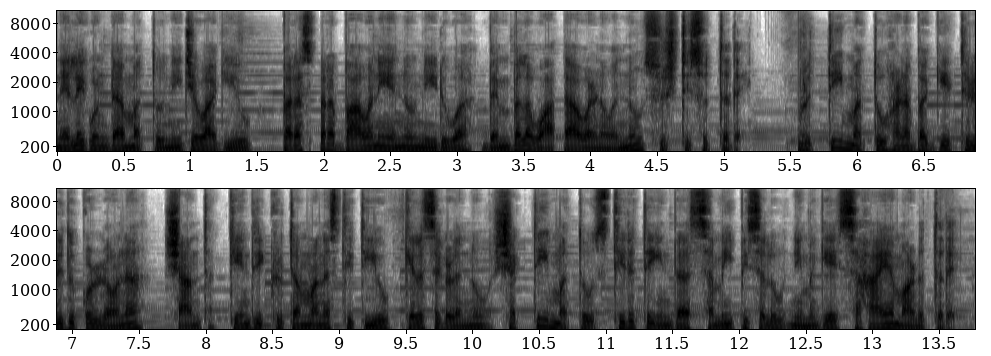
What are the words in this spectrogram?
ನೆಲೆಗೊಂಡ ಮತ್ತು ನಿಜವಾಗಿಯೂ ಪರಸ್ಪರ ಭಾವನೆಯನ್ನು ನೀಡುವ ಬೆಂಬಲ ವಾತಾವರಣವನ್ನು ಸೃಷ್ಟಿಸುತ್ತದೆ. ವೃತ್ತಿ ಮತ್ತು ಹಣ ಬಗ್ಗೆ ತಿಳಿದುಕೊಳ್ಳೋಣ. ಶಾಂತ, ಕೇಂದ್ರೀಕೃತ ಮನಸ್ಥಿತಿಯು ಕೆಲಸಗಳನ್ನು ಶಕ್ತಿ ಮತ್ತು ಸ್ಥಿರತೆಯಿಂದ ಸಮೀಪಿಸಲು ನಿಮಗೆ ಸಹಾಯ ಮಾಡುತ್ತದೆ.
